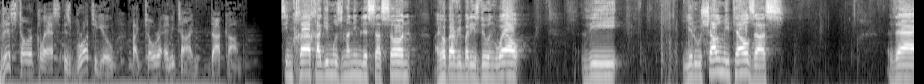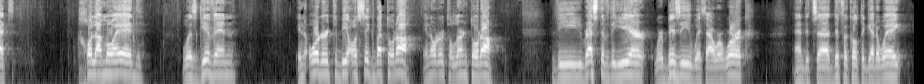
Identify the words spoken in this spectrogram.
This Torah class is brought to you by TorahAnytime.com. Simcha Chagim Uzmanim Lesason. I hope everybody's doing well. The Yerushalmi tells us that Chol Moed was given in order to be Osik Torah, in order to learn Torah. The rest of the year, we're busy with our work, and it's uh, difficult to get away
